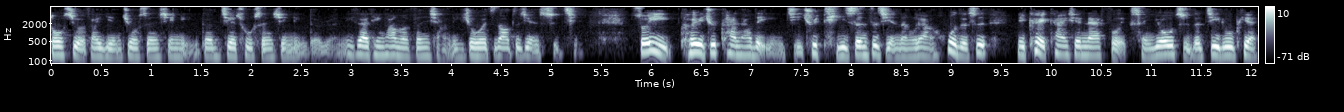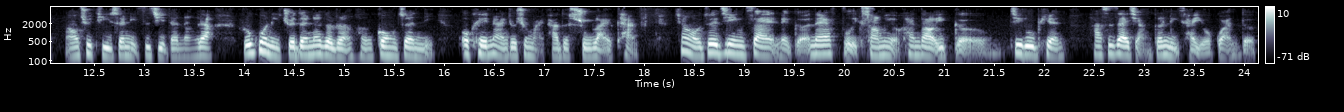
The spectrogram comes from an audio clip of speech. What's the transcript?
都是有在研究身心灵跟接触身心灵的人，你在听他们分享，你就会知道这件事情。所以可以去看他的影集，去提升自己的能量，或者是你可以看一些 Netflix 很优质的纪录片，然后去提升你自己的能量。如果你觉得那个人很共振你，OK，那你就去买他的书来看。像我最近在那个 Netflix 上面有看到一个纪录片，他是在讲跟理财有关的，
